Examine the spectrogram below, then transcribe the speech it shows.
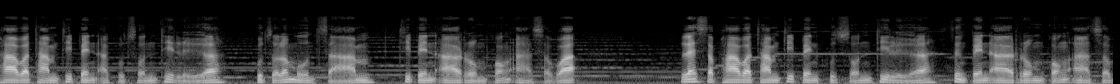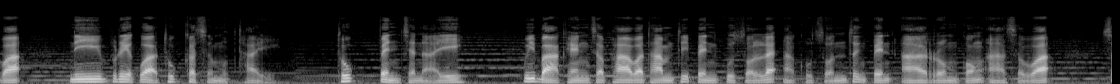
ภาวธรรมที่เป็นอกุศลที่เหลือ กุศลมูลสามที่เป็นอารมณ์ของอาสวะ และสภาวธรรมที่เป็นกุศลที่เหลือ ซึ่งเป็นอารมณ์ของอาสวะ นี้เรียกว่าทุกขสมุทัย ทุกเป็นไฉนวิบากแห่งสภาวธรรมที่เป็นกุศลและอกุศล ซึ่งเป็นอารมณ์ของอาสวะ ส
